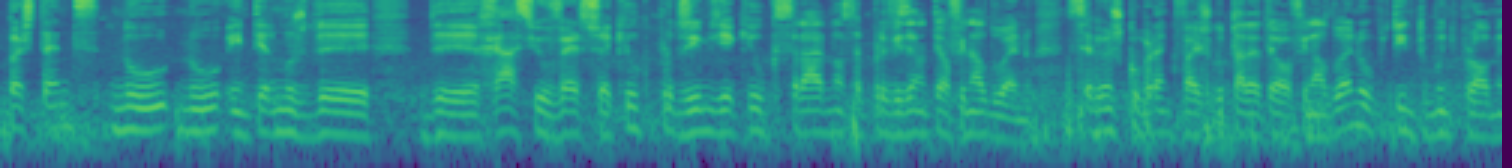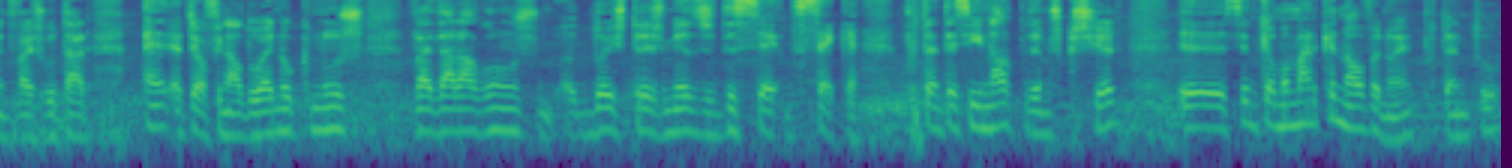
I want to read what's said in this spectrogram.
bastante no, no, em termos de, de rácio versus aquilo que produzimos e aquilo que será a nossa previsão até ao final do ano. Sabemos que o branco vai esgotar até ao final do ano, o tinto muito provavelmente vai esgotar até ao final do ano, o que nos vai dar alguns dois, três meses de, seca. Portanto, é sinal que podemos crescer, eh, sendo que é uma marca nova, não é? Portanto,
